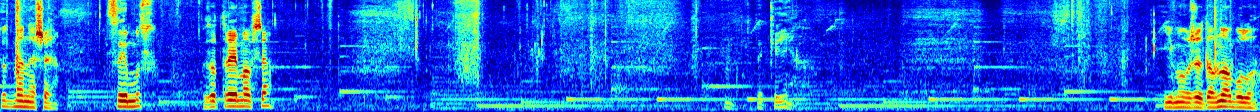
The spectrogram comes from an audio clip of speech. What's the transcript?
Тут в мене ще цимус затримався. Такий. Йому вже давно було.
